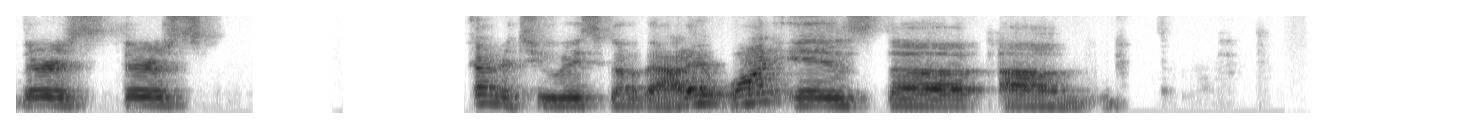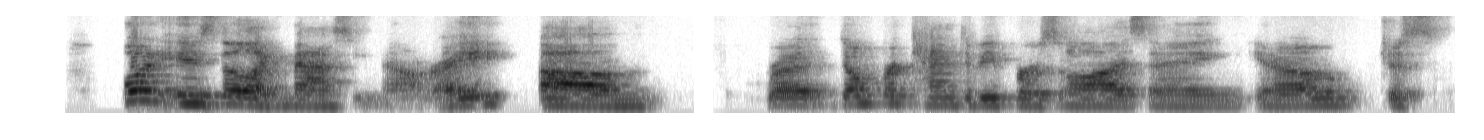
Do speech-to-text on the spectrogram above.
there's there's kind of two ways to go about it. One is the um one is the like mass email, right? Um right don't pretend to be personalized saying, you know, just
